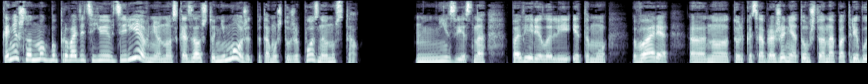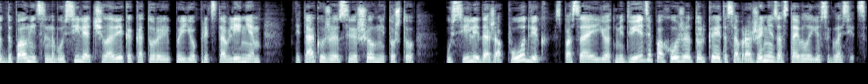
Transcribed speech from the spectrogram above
Конечно, он мог бы проводить ее и в деревню, но сказал, что не может, потому что уже поздно он устал. Неизвестно, поверила ли этому Варя, э, но только соображение о том, что она потребует дополнительного усилия от человека, который, по ее представлениям, и так уже совершил не то что усилий, даже а подвиг, спасая ее от медведя, похоже, только это соображение заставило ее согласиться.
